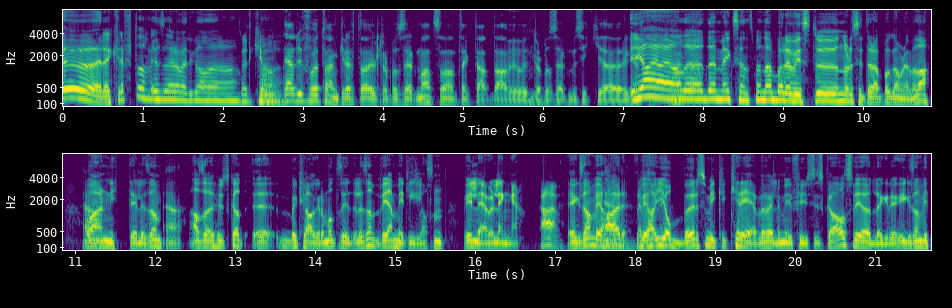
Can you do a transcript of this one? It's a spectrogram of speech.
ørekreft, da. Hvis dere vet ikke hva det Vet ikke Ja, du får jo tarmkreft av ultraprosessert mat, så tenkte jeg at da har vi jo ultraprosessert musikk i det ørekreft. Ja, ja, ja, det, det makes sense, men det er bare hvis du, når du sitter der på gamlehjemmet da, og Ja. er 90, liksom. Ja. Altså, husk at, øh, beklager å måtte si det, liksom, vi er middelklassen. Vi lever lenge. Ja, ja. Ikke sant? Vi har, Ja, vi har jobber som ikke krever veldig mye fysisk av oss. Vi ødelegger ikke sant? Vi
